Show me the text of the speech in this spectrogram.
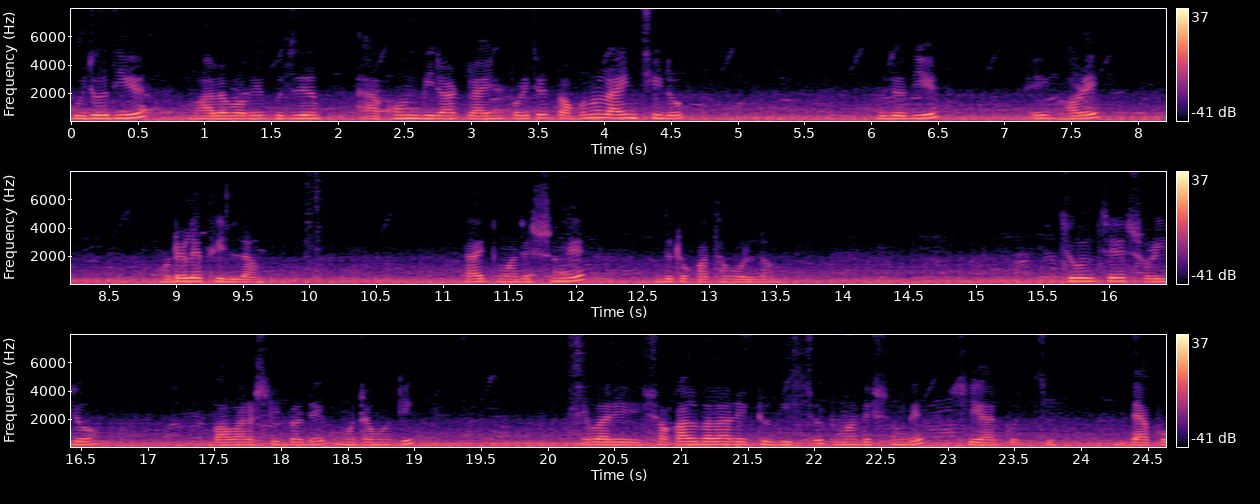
পুজো দিয়ে ভালোভাবে পুজো এখন বিরাট লাইন পড়েছে, তখনও লাইন ছিল। পুজো দিয়ে এই ঘরে হোটেলে ফিরলাম। তাই তোমাদের সঙ্গে দুটো কথা বললাম। চলছে শরীরও বাবার আশীর্বাদে মোটামুটি। এবারে সকালবেলার একটু দৃশ্য তোমাদের সঙ্গে শেয়ার করছি। দেখো।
